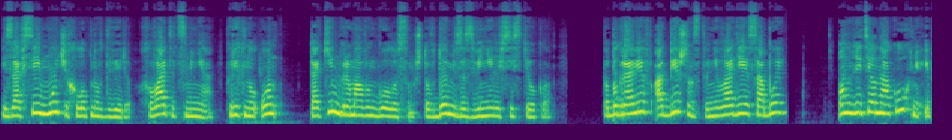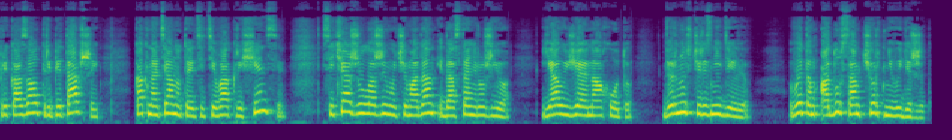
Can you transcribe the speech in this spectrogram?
изо всей мочи хлопнув дверью. «Хватит с меня!» — крикнул он таким громовым голосом, что в доме зазвенели все стекла. Побагровев от бешенства, не владея собой, он влетел на кухню и приказал трепетавшей, как натянутая тетива крещенсе, «Сейчас же уложи мой чемодан и достань ружье. Я уезжаю на охоту. Вернусь через неделю. В этом аду сам черт не выдержит.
